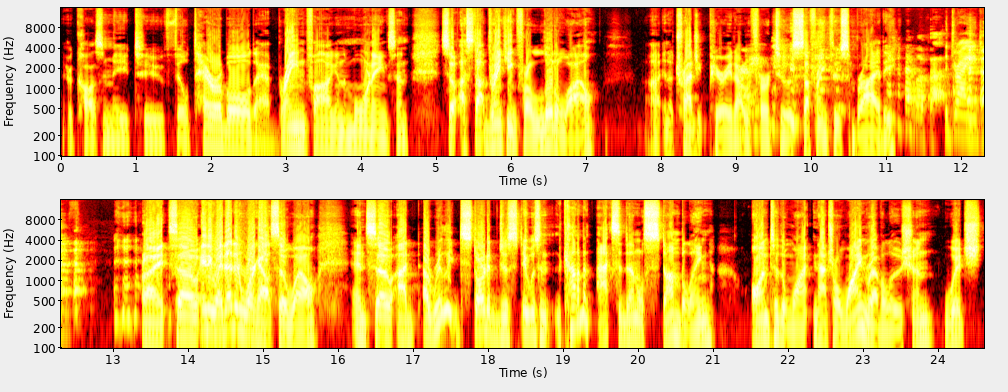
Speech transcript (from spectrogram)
They were causing me to feel terrible, to have brain fog in the mornings. And so I stopped drinking for a little while. Uh, in a tragic period, I refer to as suffering through sobriety. I love that. The dry aging. right. So anyway, that didn't work out so well, and so I I really started just it was an, kind of an accidental stumbling onto the wine, natural wine revolution, which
